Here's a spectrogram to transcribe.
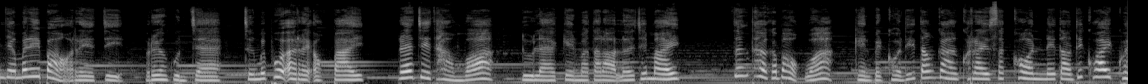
ณฑ์ยังไม่ได้บอกเรจิ เรื่องกุญแจจึงไม่พูดอะไรออกไป เรจิถามว่าดูแลเกณฑ์มาตลอดเลยใช่ไหม ซึ่งเธอก็บอกว่าเกณฑ์เป็นคนที่ต้องการใครสักคนในตอนที่ควยเคว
